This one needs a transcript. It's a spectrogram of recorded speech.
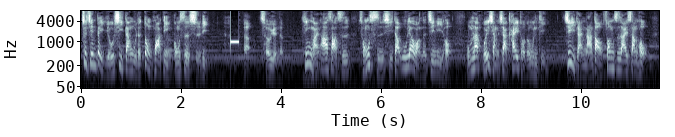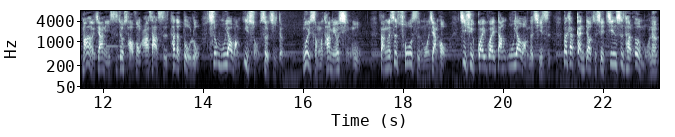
这间被游戏耽误的动画电影公司的实力。呃，扯远了。听完阿萨斯从死袭到巫妖王的经历后，我们来回想一下开头的问题。既然拿到双之哀伤后，马尔加尼斯就嘲讽阿萨斯，他的堕落是巫妖王一手设计的。为什么他没有醒悟，反而是戳死魔将后，继续乖乖当巫妖王的棋子，帮他干掉这些监视他的恶魔呢？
